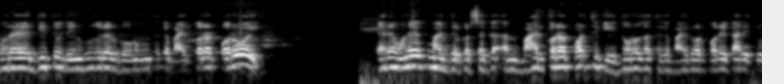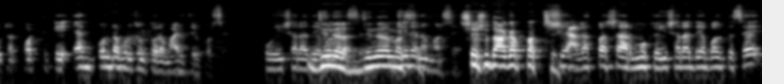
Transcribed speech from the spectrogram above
পরে দ্বিতীয় দিন হুজুরের গৌরম থেকে বাইর করার পরই এরে অনেক মারধর করছে। গা- বাইর করার পর থেকে দরজা থেকে বাইর হওয়ার পরে গাড়িতে ওঠার পর থেকে এক ঘণ্টা পর্যন্ত ওরা মারধর করছে। ওই ইশারা দিয়ে মারছে। সে শুধু আঘাত পাচ্ছে। সে আঘাত পাশে আর মুখে ইশারা দিয়ে বলতেছে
